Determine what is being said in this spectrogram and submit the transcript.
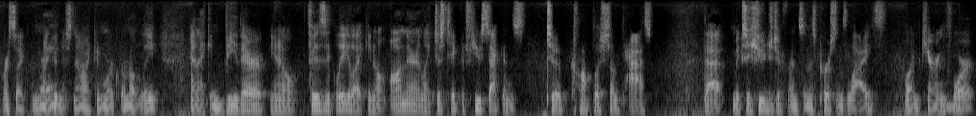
Where it's like, my goodness, now I can work remotely, and I can be there, you know, physically, like you know, on there, and like just take the few seconds to accomplish some task that makes a huge difference in this person's life who I'm caring mm-hmm. for.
